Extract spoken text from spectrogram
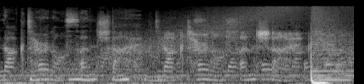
Nocturnal sunshine. Nocturnal sunshine.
